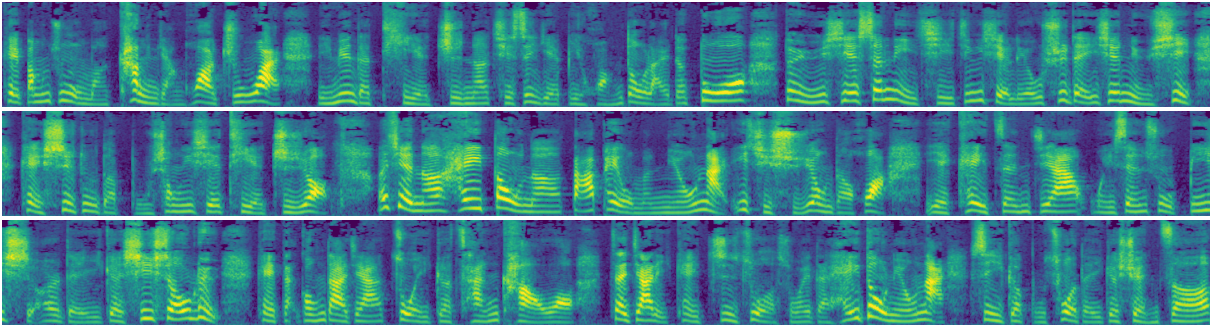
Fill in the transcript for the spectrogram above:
可以帮助我们抗氧化之外，里面的铁质呢，其实也比黄豆来的多。对于一些生理期经血流失的一些女性，可以适度的补充一些铁质哦。而且呢，黑豆呢搭配我们牛奶一起食用的话，也可以增加维生素 B 十二的一个吸收率，可以供大家做一个参考哦。在家里可以制作所谓的黑豆牛奶，是一个不错的一个选择。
